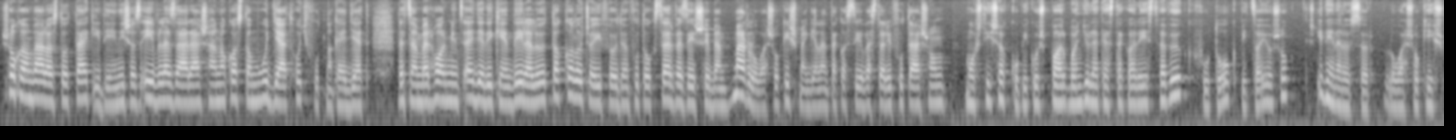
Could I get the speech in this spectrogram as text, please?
Sokan választották idén is az év lezárásának azt a módját, hogy futnak egyet. December 31-én délelőtt a Kalocsai földön futók szervezésében már lovasok is megjelentek a szilveszteri futáson. Most is a Kubikus Parkban gyülekeztek a résztvevők, futók, pizzajosok, és idén először lovasok is.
